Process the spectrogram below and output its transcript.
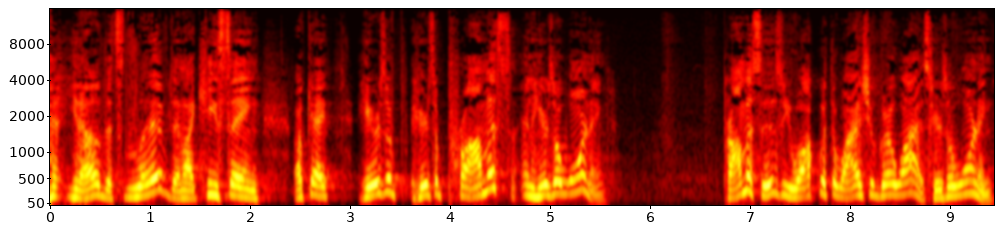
you know, that's lived. And like he's saying, okay, here's a, here's a promise and here's a warning. Promises, you walk with the wise, you'll grow wise. Here's a warning.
